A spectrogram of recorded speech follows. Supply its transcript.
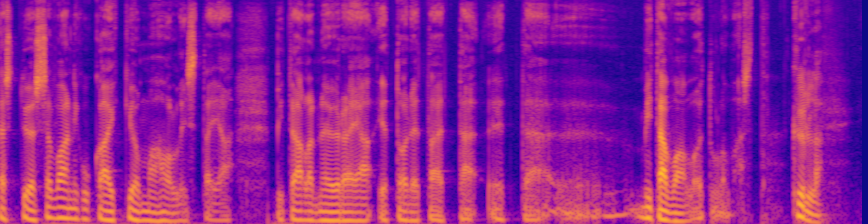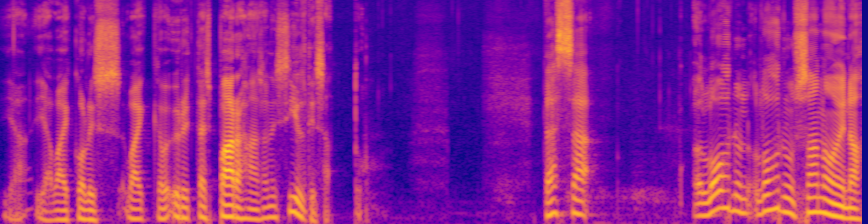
tässä työssä vaan niin kuin kaikki on mahdollista ja pitää olla nöyrä ja, ja todeta, että, että mitä vaan voi tulla vastaan. Kyllä. Ja, ja vaikka, olisi, vaikka yrittäisi parhaansa, niin silti sattuu. Tässä lohdun, lohdun sanoina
